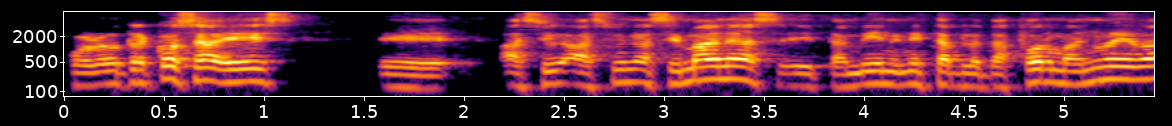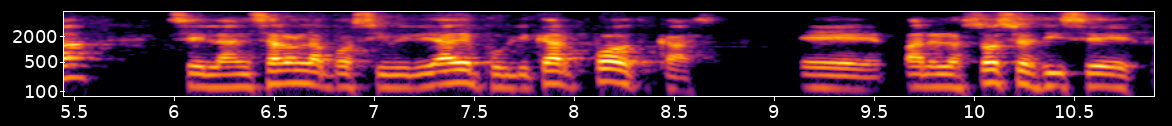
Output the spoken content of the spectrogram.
por otra cosa es, eh, hace, unas semanas eh, también en esta plataforma nueva se lanzaron la posibilidad de publicar podcasts eh, para los socios de ICF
